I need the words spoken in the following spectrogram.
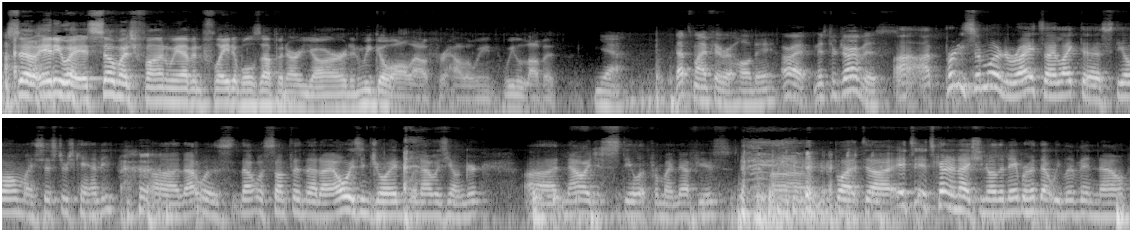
kids. So anyway, it's so much fun. We have inflatables up in our yard, and we go all out for Halloween. We love it. Yeah. That's my favorite holiday. All right, Mr. Jarvis. Uh, pretty similar to Wrights. I like to steal all my sister's candy. Uh, that was that was something that I always enjoyed when I was younger. Uh, now I just steal it from my nephews. Uh, but uh, it's it's kind of nice, you know, the neighborhood that we live in now.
